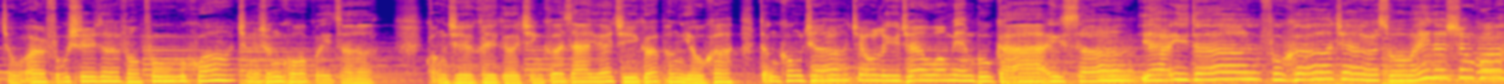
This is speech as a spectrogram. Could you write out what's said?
周而复始的仿佛活成生活规则。逛街 K 歌，请客再约几个朋友喝，灯红着酒绿着，我面不改色，压抑的附和着所谓的生活。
